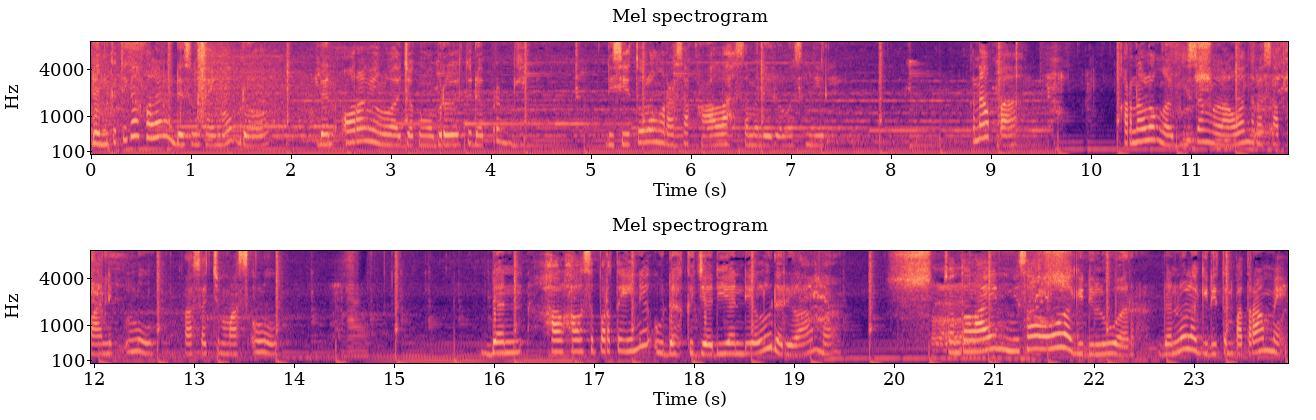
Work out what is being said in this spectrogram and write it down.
Dan ketika kalian udah selesai ngobrol, dan orang yang lo ajak ngobrol itu udah pergi, di situ lo ngerasa kalah sama diri lo sendiri. Kenapa? Karena lo nggak bisa ngelawan rasa panik lo, rasa cemas lo. Dan hal-hal seperti ini udah kejadian di lo dari lama. Contoh lain, misal lo lagi di luar dan lo lagi di tempat rame,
